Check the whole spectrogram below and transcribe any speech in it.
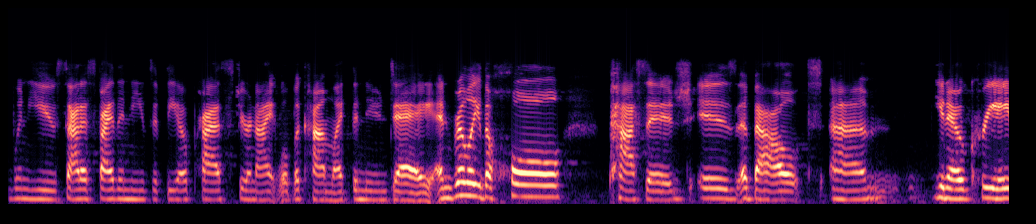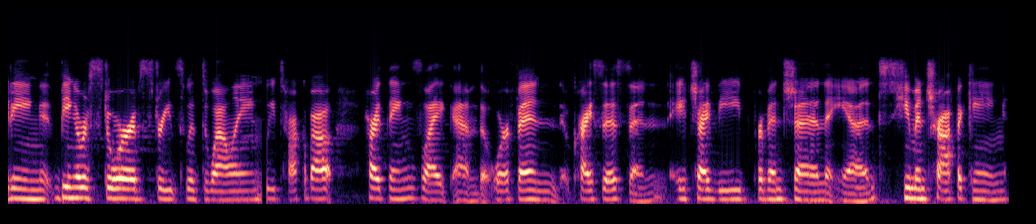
when you satisfy the needs of the oppressed, your night will become like the noonday. And really, the whole passage is about um, you know creating being a restorer of streets with dwelling. We talk about hard things like um, the orphan crisis and hiv prevention and human trafficking.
